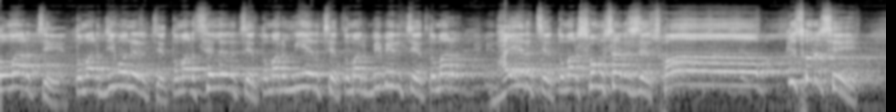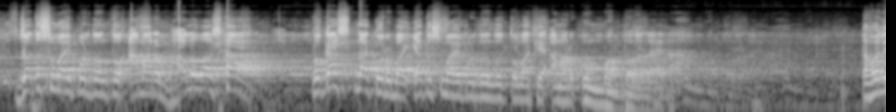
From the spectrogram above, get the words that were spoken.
তোমার চেয়ে, তোমার জীবনের চেয়ে, তোমার ছেলের চেয়ে, তোমার মেয়ের চেয়ে, তোমার বিবির চেয়ে, তোমার ভাইয়ের চেয়ে, তোমার সংসারের চেয়ে, সব কিছুর চেয়ে যত সময় পর্যন্ত আমার ভালোবাসা প্রকাশ না করবা, এত সময় পর্যন্ত তোমাকে আমার উম্মত বলা যায় না। তাহলে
